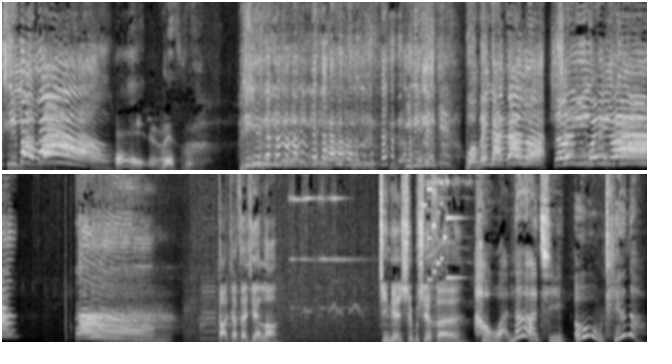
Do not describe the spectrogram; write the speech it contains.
奇抱抱！哦，我们拿到了声音徽章啊！大家再见了。今天是不是很？好玩呢、阿奇！哦，天哪！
